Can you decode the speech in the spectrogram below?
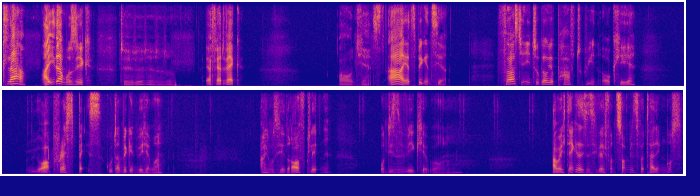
Klar. Aida-Musik. Er fährt weg. Und jetzt. Ah, jetzt beginnt's hier. First you need to go your path to green. Okay. Ja, Press Space. Gut, dann beginnen wir hier mal. Ach, ich muss hier draufklicken und diesen Weg hier bauen. Aber ich denke, dass ich das hier gleich von Zombies verteidigen muss.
